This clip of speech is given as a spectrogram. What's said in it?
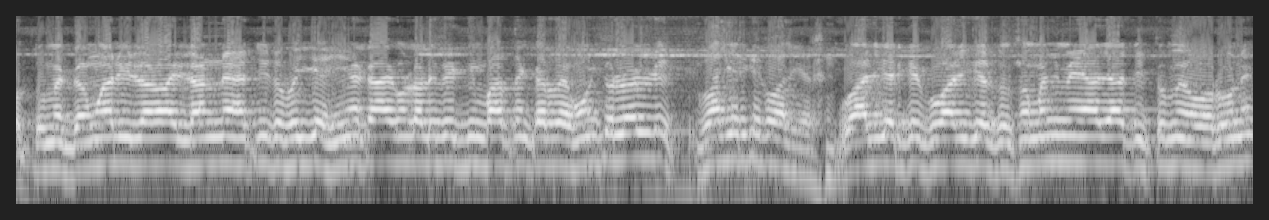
और तुम्हें गंवारी लड़ाई लड़ने आती तो भैया यहाँ का लड़बे की बातें कर रहे हो तो लड़ लेते। ग्वालियर के ग्वालियर। ग्वालियर के ग्वालियर तो समझ में आ जाती तुम्हें औरों ने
